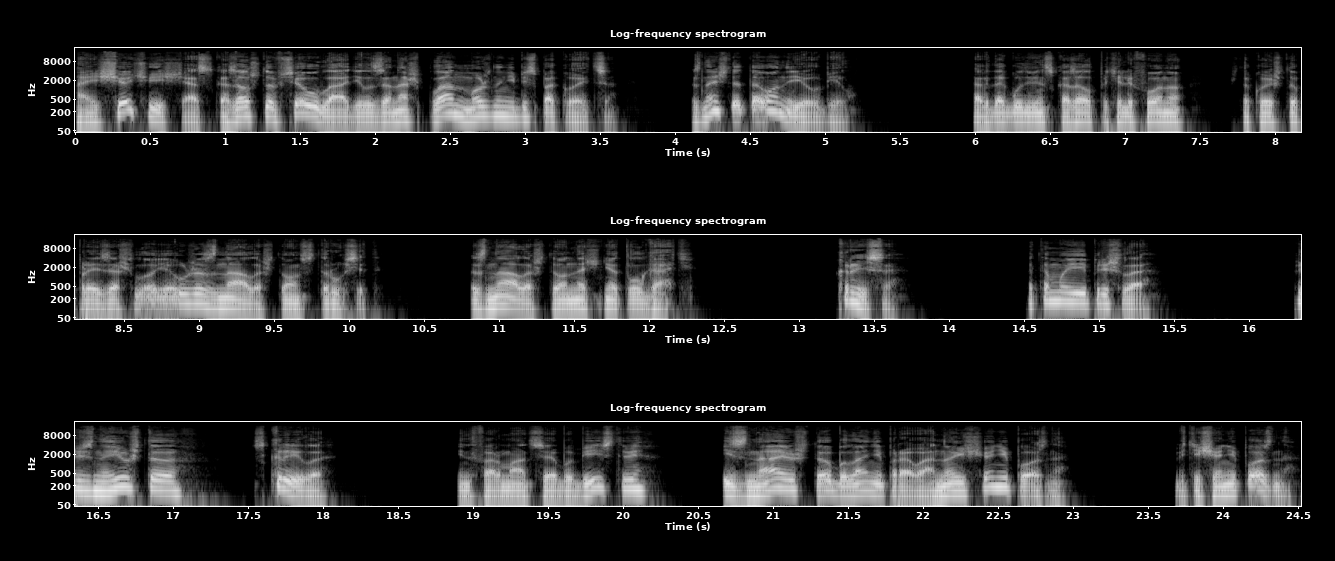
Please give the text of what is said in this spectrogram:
А еще через час сказал, что все уладил, за наш план можно не беспокоиться. Значит, это он ее убил. Когда Гудвин сказал по телефону, что кое-что произошло, я уже знала, что он струсит. Знала, что он начнет лгать. Крыса. Потому я и пришла. Признаю, что скрыла информацию об убийстве и знаю, что была неправа, но еще не поздно. Ведь еще не поздно.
